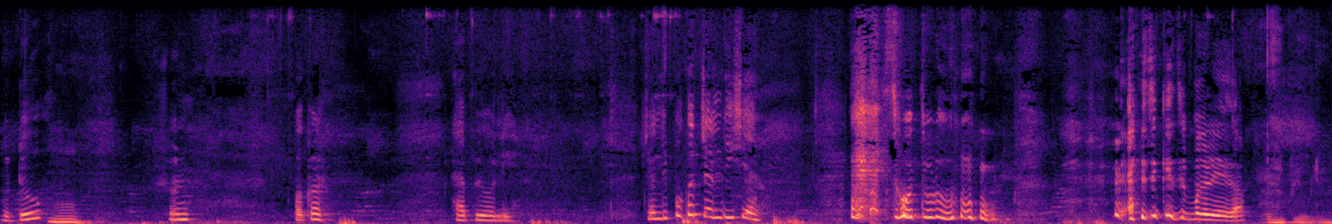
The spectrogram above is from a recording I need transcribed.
गुड्डू सुन पकड़। हैप्पी होली। जल्दी पकड़ जल्दी से। सोतुड़ू ऐसे कैसे पकड़ेगा? हैप्पी होली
